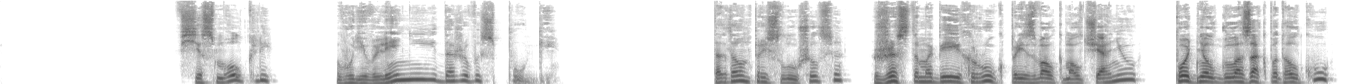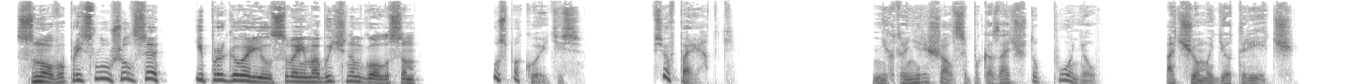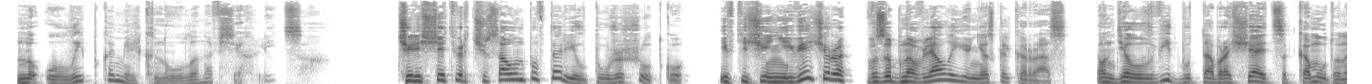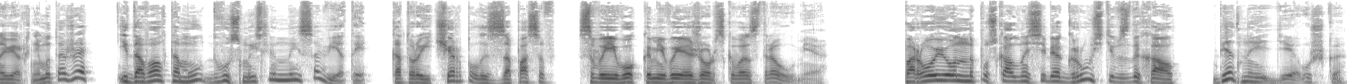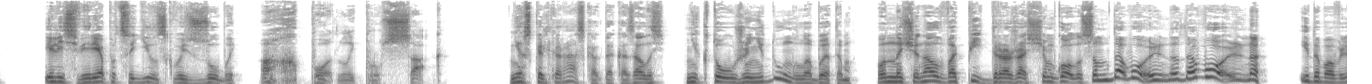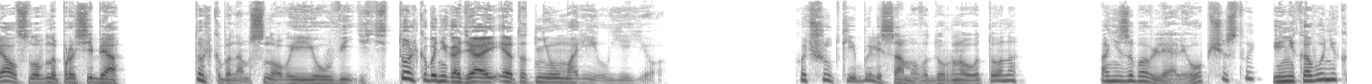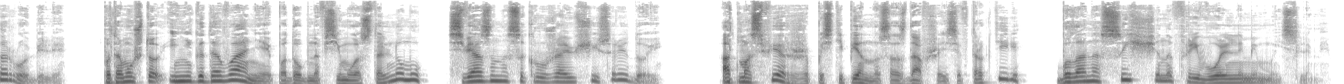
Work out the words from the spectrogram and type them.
Все смолкли в удивлении и даже в испуге. Тогда он прислушался, жестом обеих рук призвал к молчанию, поднял глаза к потолку, снова прислушался и проговорил своим обычным голосом «Успокойтесь, все в порядке». Никто не решался показать, что понял, о чем идет речь, но улыбка мелькнула на всех лицах. Через четверть часа он повторил ту же шутку и в течение вечера возобновлял ее несколько раз. Он делал вид, будто обращается к кому-то на верхнем этаже и давал тому двусмысленные советы, которые черпал из запасов своего камевояжерского остроумия. Порою он напускал на себя грусть и вздыхал «Бедная девушка!» или свирепо цедил сквозь зубы «Ах, подлый пруссак!» Несколько раз, когда, казалось, никто уже не думал об этом, он начинал вопить дрожащим голосом «Довольно, довольно!» и добавлял, словно про себя «Только бы нам снова ее увидеть, только бы негодяй этот не уморил ее!» Хоть шутки и были самого дурного тона, они забавляли общество и никого не коробили, потому что и негодование, подобно всему остальному, связано с окружающей средой. Атмосфера же, постепенно создавшаяся в трактире, была насыщена фривольными мыслями.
